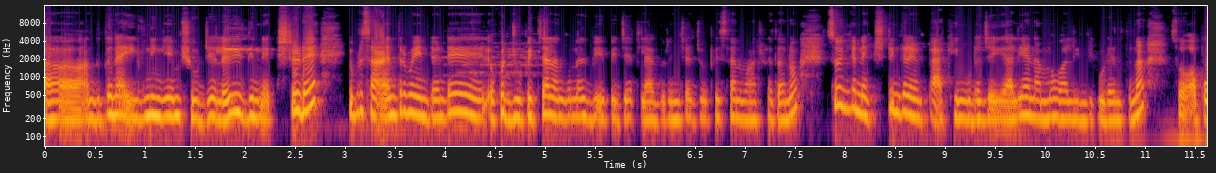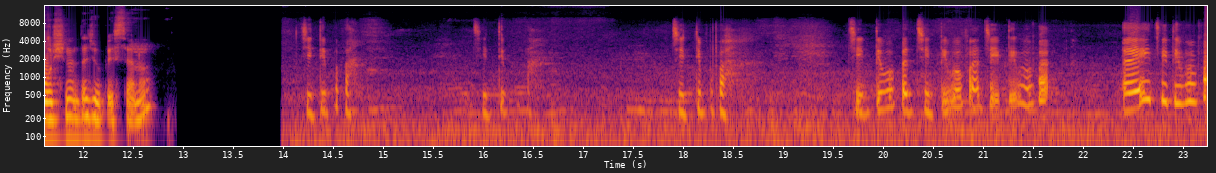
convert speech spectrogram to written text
ఆ, ఈవినింగ్ ఏం షూట్ చేయలేదు. ఇది నెక్స్ట్ డే ఇప్పుడు సాయంత్రం ఏంటంటే ఒకటి చూపించాలనుకున్నది బీపీ జెట్ ల్యాగ్ గురించి అది చూపిస్తాను మాట్లాడతాను. సో ఇంకా నెక్స్ట్ ఇంకా నేను ప్యాకింగ్ కూడా చేయాలి అని అమ్మ వాళ్ళ ఇంటికి కూడా వెళ్తున్నా. సో ఆ పోర్షన్ అంతా చూపిస్తాను. చిట్టి పాప. చిట్టి పాప. చిట్టి పాప. చిట్టి పాప చిట్టి పాప చిట్టి పాప. ఏయ్ చిట్టి పాప.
